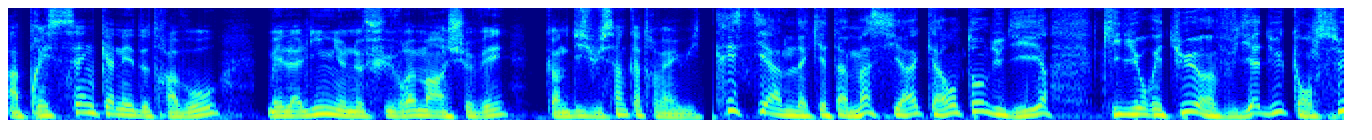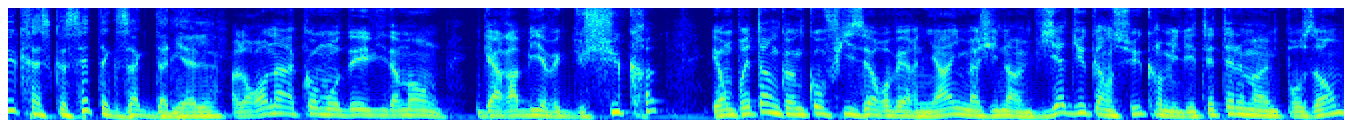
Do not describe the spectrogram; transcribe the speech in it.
après cinq années de travaux, mais la ligne ne fut vraiment achevée qu'en 1888. Christiane, qui est à Massiac, a entendu dire qu'il y aurait eu un viaduc en sucre. Est-ce que c'est exact, Daniel? Alors on a accommodé évidemment Garabi avec du sucre. Et on prétend qu'un confiseur auvergnat imagina un viaduc en sucre, mais il était tellement imposant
